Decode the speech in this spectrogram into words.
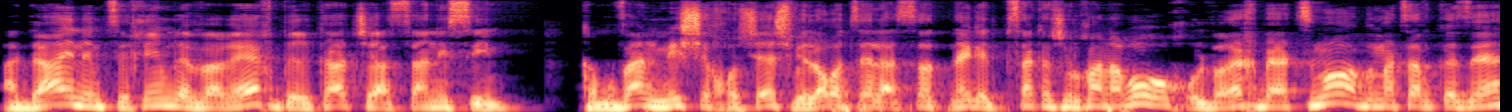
עדיין הם צריכים לברך ברכת שעשה ניסים. כמובן, מי שחושש ולא רוצה לעשות נגד פסק השולחן ערוך ולברך בעצמו במצב כזה,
